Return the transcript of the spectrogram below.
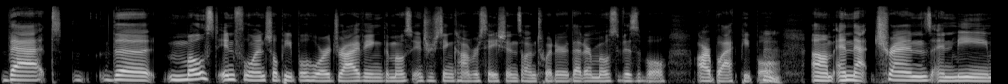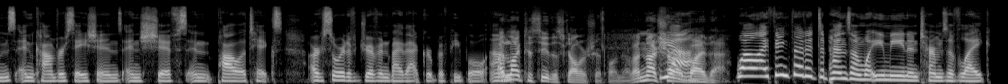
that the most influential people who are driving the most interesting conversations on Twitter that are most visible are Black people. Hmm. Um, and that trends and memes and conversations and shifts and politics are sort of driven by that group of people. Um, I'd like to see the scholarship on that. I'm not sure I buy that. Well, I think that it depends on what you mean in terms of like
